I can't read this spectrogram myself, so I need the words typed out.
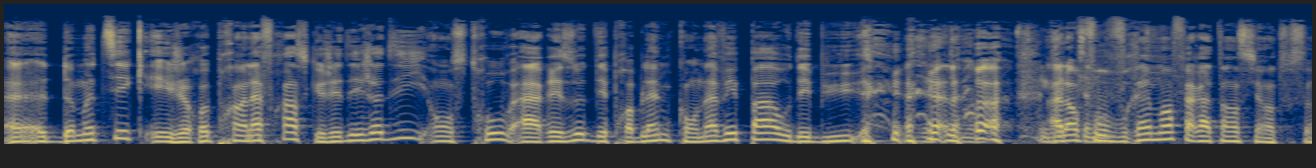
euh, domotiques et je reprends la phrase que j'ai déjà dit. On se trouve à résoudre des problèmes qu'on n'avait pas au début. alors, alors faut vraiment faire attention à tout ça.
